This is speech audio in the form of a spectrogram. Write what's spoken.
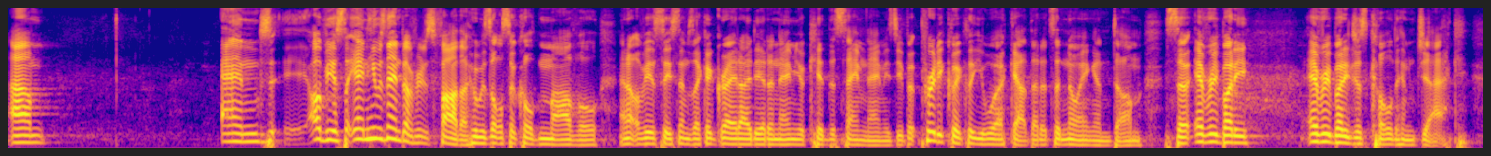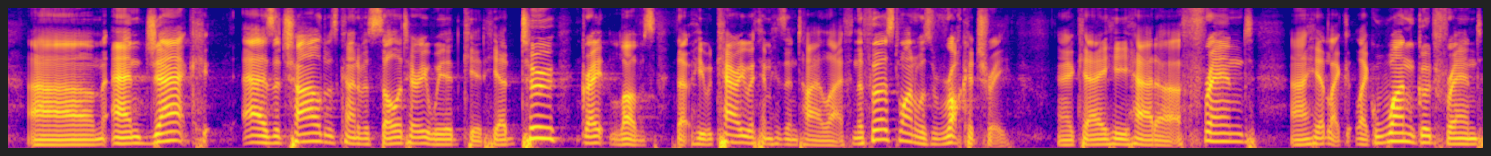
Um, and obviously, and he was named after his father, who was also called Marvel. And it obviously seems like a great idea to name your kid the same name as you. But pretty quickly, you work out that it's annoying and dumb. So everybody, everybody just called him Jack. Um, and Jack as a child was kind of a solitary, weird kid. He had two great loves that he would carry with him his entire life. And the first one was rocketry. Okay, he had a friend. Uh, he had like like one good friend,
